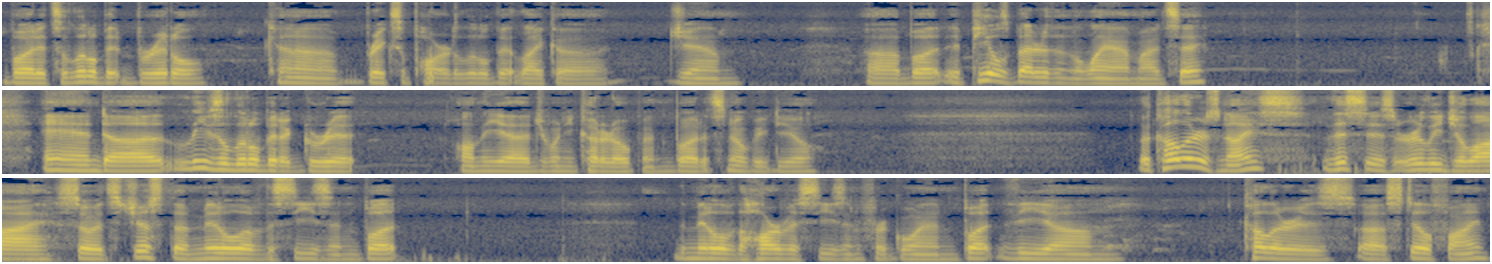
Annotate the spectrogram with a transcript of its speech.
but it's a little bit brittle. Kind of breaks apart a little bit like a GEM. Uh, but it peels better than the Lamb, I'd say and uh, leaves a little bit of grit on the edge when you cut it open, but it's no big deal. The color is nice. This is early July, so it's just the middle of the season, but the middle of the harvest season for Gwen. But the um, color is uh, still fine,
